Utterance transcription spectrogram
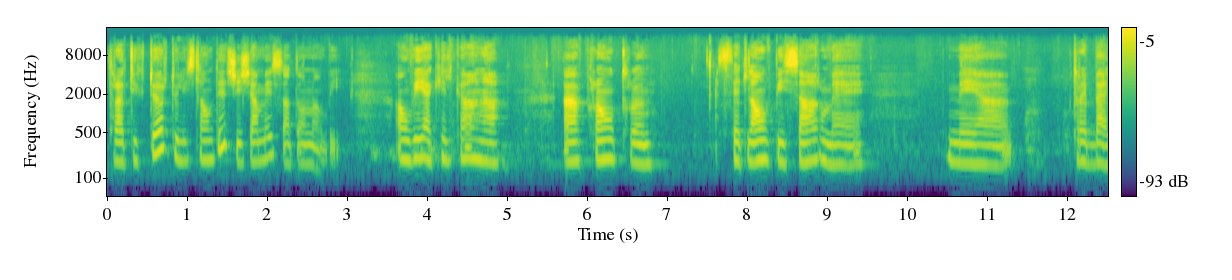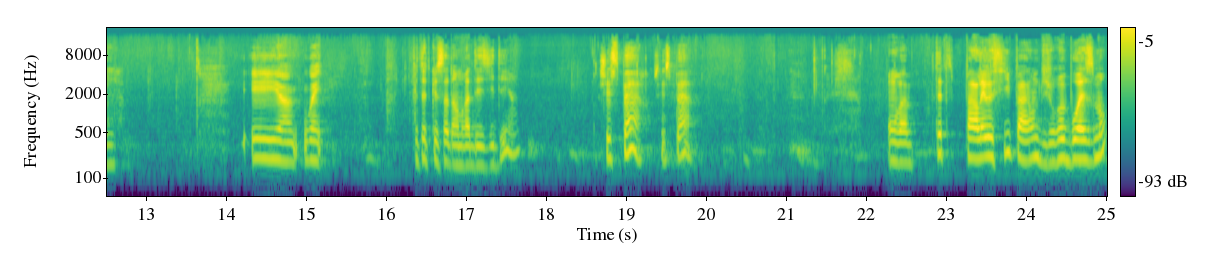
traducteurs de l'islandais. J'ai jamais ça donne envie. Envie à quelqu'un à, apprendre cette langue bizarre, mais, mais euh, très belle. Et euh, ouais. Peut-être que ça donnera des idées. Hein. J'espère, j'espère. On va peut-être parler aussi, par exemple, du reboisement.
